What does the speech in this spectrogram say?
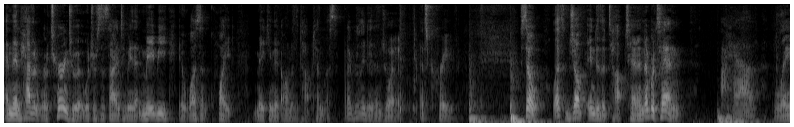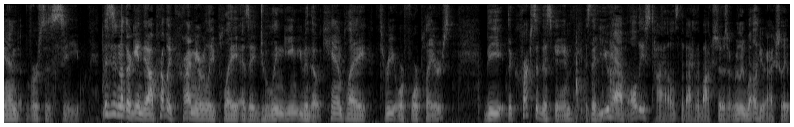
and then haven't returned to it, which was a sign to me that maybe it wasn't quite making it onto the top 10 list. But I really did enjoy it. That's Crave. So let's jump into the top 10. At number 10, I have Land versus Sea. This is another game that I'll probably primarily play as a dueling game, even though it can play three or four players. The the crux of this game is that you have all these tiles. The back of the box shows it really well here, actually.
